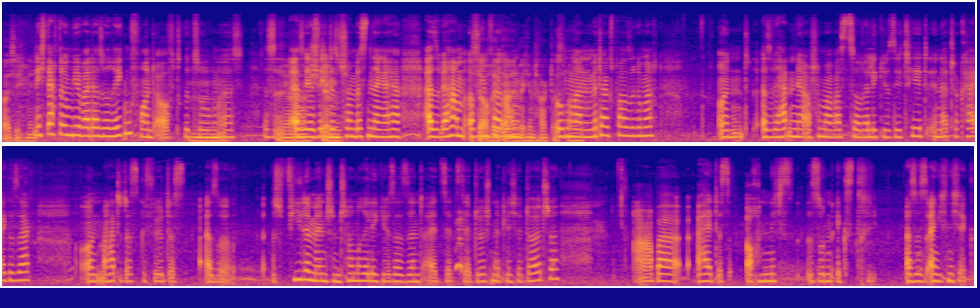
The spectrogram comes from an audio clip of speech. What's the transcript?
weiß ich nicht. Ich dachte irgendwie, weil da so Regenfront aufgezogen Hm. ist. Das ist Ja, also ihr seht, das stimmt. ist schon ein bisschen länger her. Also wir haben auf ist ja jeden Fall egal, irgend- welchem Tag das irgendwann Mittagspause gemacht. Und also wir hatten ja auch schon mal was zur Religiosität in der Türkei gesagt. Und man hatte das Gefühl, dass also viele Menschen schon religiöser sind als jetzt der durchschnittliche Deutsche. Aber halt ist auch nicht so ein extrem, also ist eigentlich nicht ex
